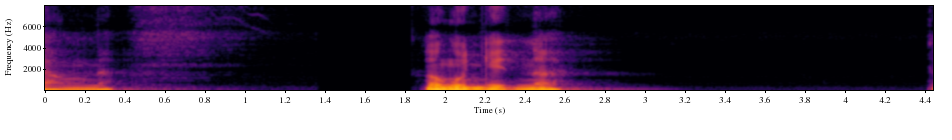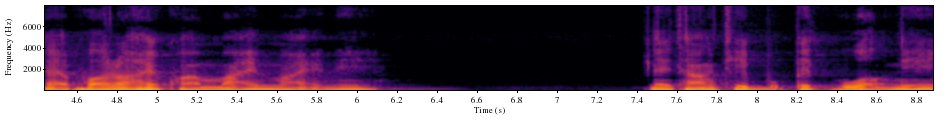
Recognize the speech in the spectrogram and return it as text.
ดังนะเราหงุนงิดนะ แต่พอเราให้ความหมายใหม่นี่ ในทางที่เป็นบวกนี่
